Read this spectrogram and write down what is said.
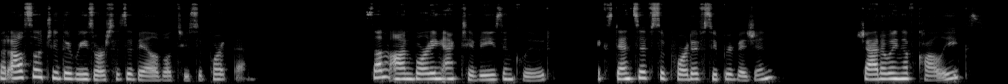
but also to the resources available to support them. Some onboarding activities include extensive supportive supervision, shadowing of colleagues,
